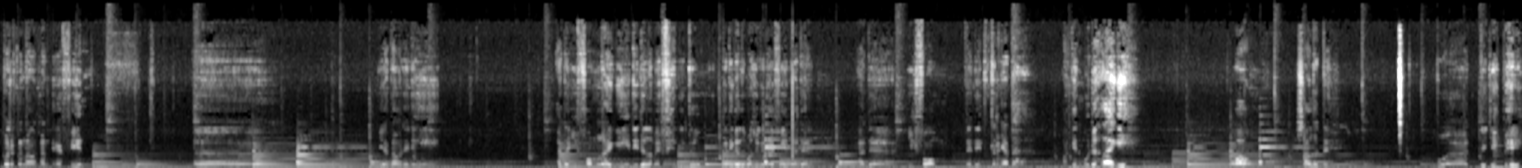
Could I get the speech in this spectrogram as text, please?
diperkenalkan Evin uh, ya tahun ini ada e-form lagi di dalam Evin itu. Ketika lo masukin Evin ada ada e-form. Dan ini ternyata makin mudah lagi. Wow salut deh buat DJP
